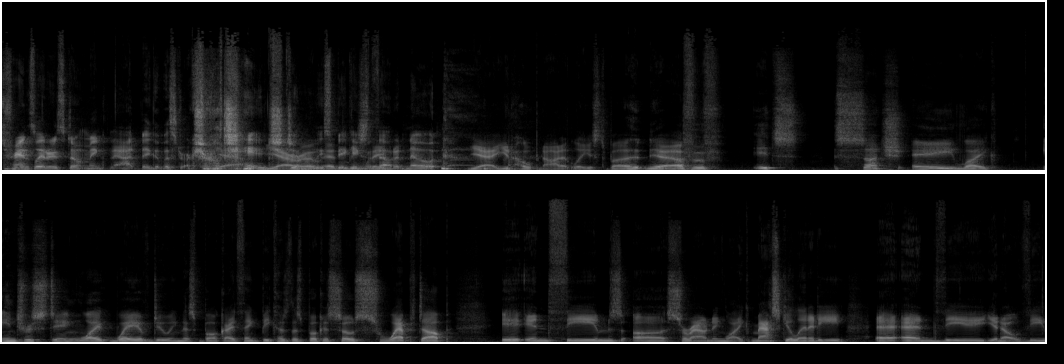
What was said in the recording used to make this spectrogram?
translators don't make that big of a structural change, yeah, generally speaking, least they- without a note. yeah, you'd hope not at least, but yeah, it's such a like interesting like way of doing this book. I think because this book is so swept up in themes uh, surrounding like masculinity and the you know the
